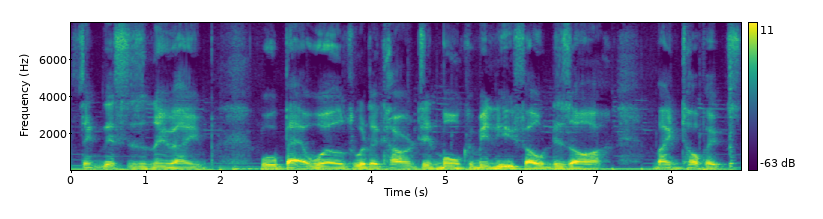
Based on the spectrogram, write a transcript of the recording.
Think this is a new aim will better worlds with encouraging more community felt desire. Main topics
